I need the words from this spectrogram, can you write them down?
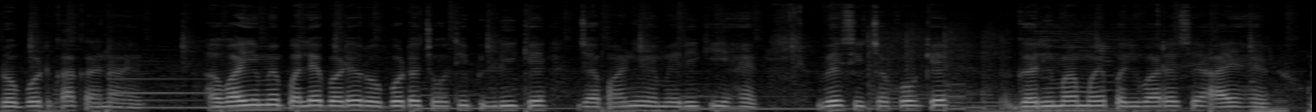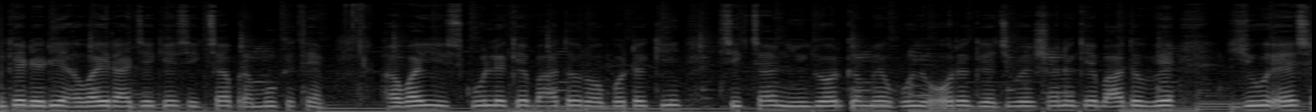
रोबोट का कहना है। हवाई में पले बड़े रोबोट चौथी पीढ़ी के जापानी अमेरिकी हैं। वे शिक्षकों के गरिमामय परिवार से आए हैं। उनके डैडी हवाई राज्य के शिक्षा प्रमुख थे। हवाई स्कूल के बाद रोबोट की शिक्षा न्यूयॉर्क में हुई और ग्रेजुएशन के बाद वे यूएस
